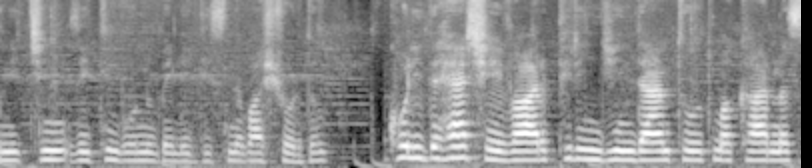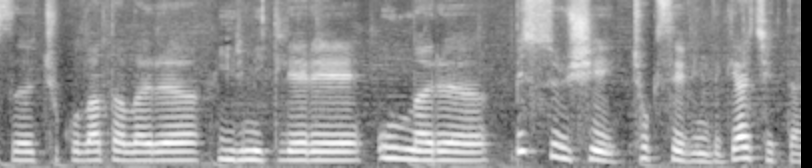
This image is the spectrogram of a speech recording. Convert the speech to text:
Onun için Zeytinburnu Belediyesi'ne başvurdum. Kolide her şey var. Pirincinden tut, makarnası, çikolataları, irmikleri, unları, bir sürü şey. Çok sevindi gerçekten.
